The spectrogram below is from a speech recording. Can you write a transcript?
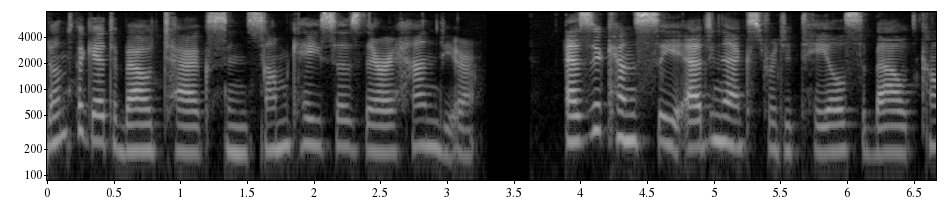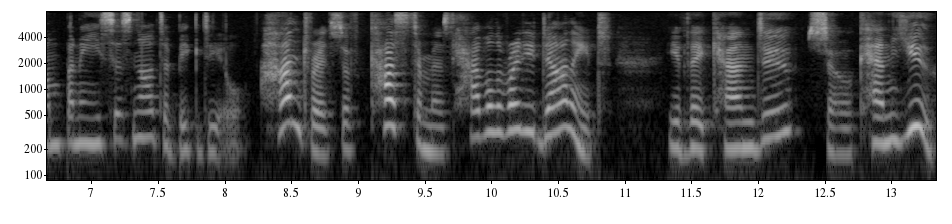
Don't forget about tags, in some cases they are handier. As you can see, adding extra details about companies is not a big deal. Hundreds of customers have already done it. If they can do, so can you.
